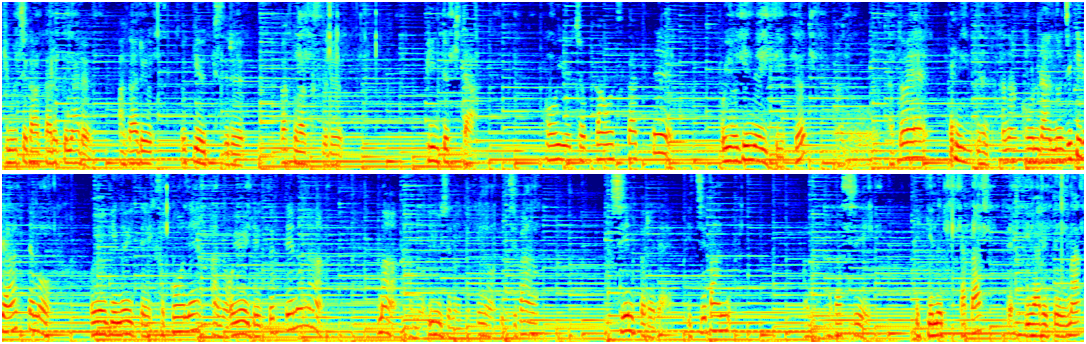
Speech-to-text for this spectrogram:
気持ちが明るくなる。上がる。ウキウキする。ワクワクする。ピンときた。こういう直感を使って泳ぎ抜いていく。あのたとえ なんかな。混乱の時期であっても泳ぎ抜いてそこをねあの泳いでいくっていうのがまああの有事の時の一番シンプルで一番あの正しい生き抜き方って言われています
